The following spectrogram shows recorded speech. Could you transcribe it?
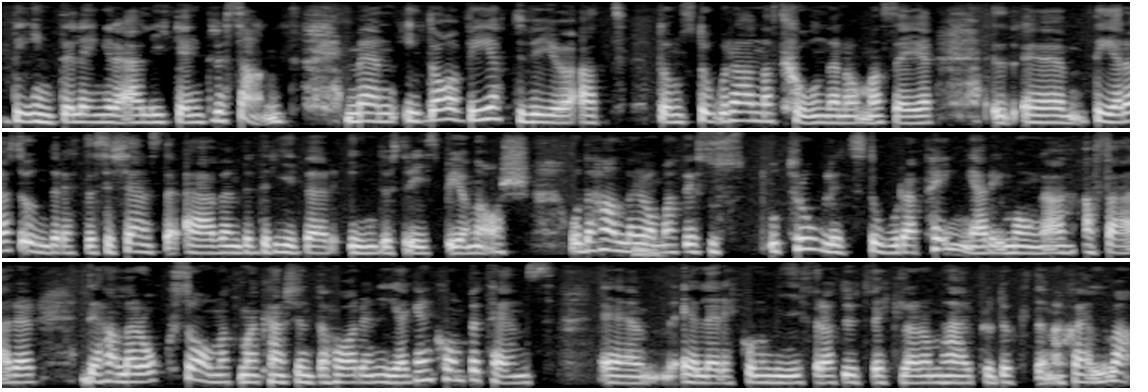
det inte längre är lika intressant. Men idag vet vi ju att de stora nationerna, om man säger, eh, deras underrättelsetjänster även bedriver industrispionage. Och det handlar ju om mm. att det är så otroligt stora pengar i många affärer. Det handlar också om att man kanske inte har en egen kompetens eh, eller ekonomi för att utveckla de här produkterna själva.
